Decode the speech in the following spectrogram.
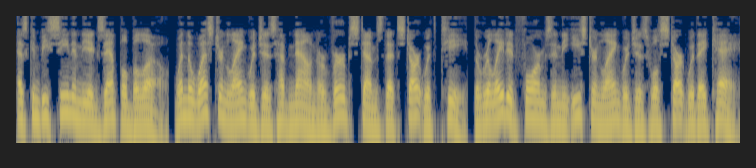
as can be seen in the example below, when the Western languages have noun or verb stems that start with t, the related forms in the Eastern languages will start with ak,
